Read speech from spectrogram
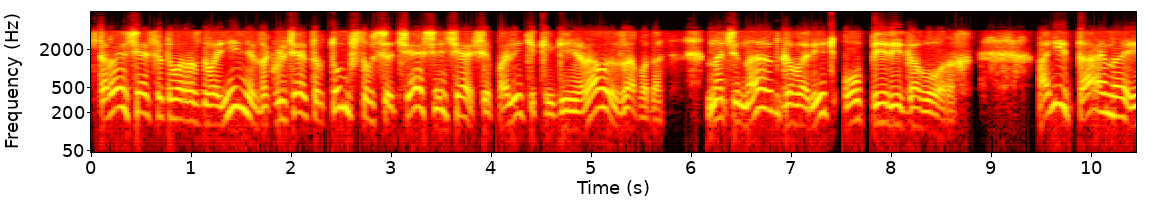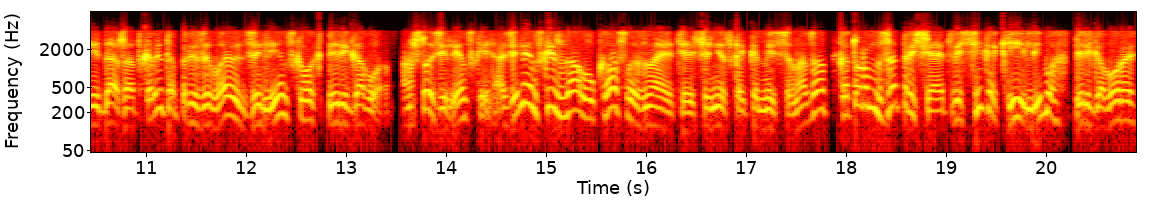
Вторая часть этого раздвоения заключается в том, что все чаще и чаще политики и генералы Запада начинают говорить о переговорах. Они тайно и даже открыто призывают Зеленского к переговорам. А что Зеленский? А Зеленский ждал указ, вы знаете, еще несколько месяцев назад, которым запрещает вести какие-либо переговоры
